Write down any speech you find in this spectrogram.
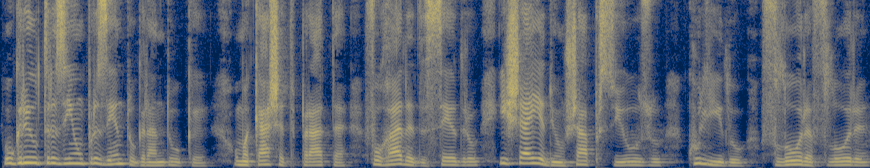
O grilo trazia um presente o Grande-Duque, uma caixa de prata forrada de cedro e cheia de um chá precioso, colhido, flor a flor,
